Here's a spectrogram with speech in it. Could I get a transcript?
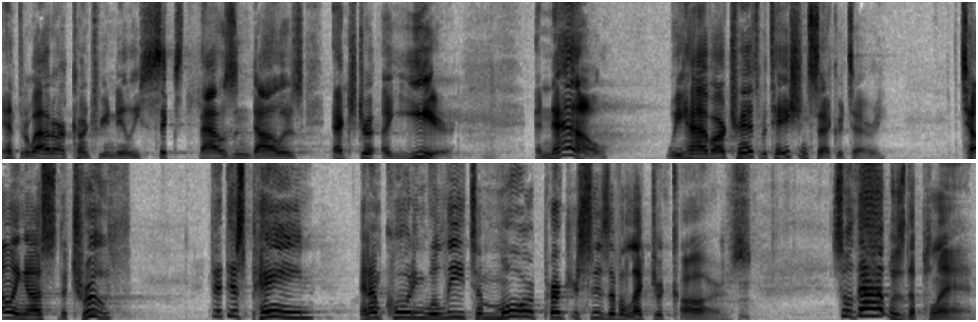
and throughout our country nearly $6,000 extra a year. And now we have our transportation secretary telling us the truth that this pain, and I'm quoting, will lead to more purchases of electric cars. so that was the plan.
